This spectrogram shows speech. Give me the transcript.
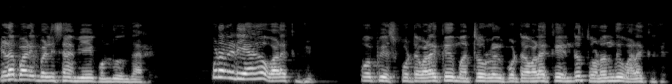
எடப்பாடி பழனிசாமியை கொண்டு வந்தார்கள். உடனடியாக வழக்குகள். ஓபிஎஸ் போட்ட வழக்கு மற்றவர்கள் போட்ட வழக்கு என்று தொடர்ந்து வழக்குகள்.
